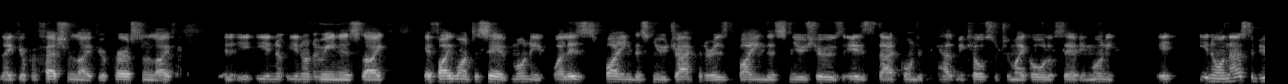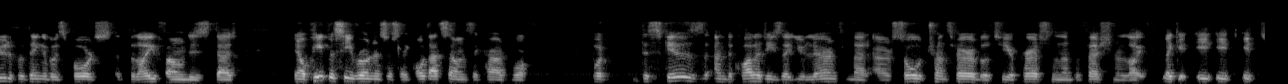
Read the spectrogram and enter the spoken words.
like your professional life your personal life. You, you know you know what i mean? It's like if I want to save money, well, is buying this new jacket or is buying this new shoes, is that going to help me closer to my goal of saving money? It, you know, and that's the beautiful thing about sports that I found is that, you know, people see running as just like, oh, that sounds like hard work. But the skills and the qualities that you learn from that are so transferable to your personal and professional life. Like it, it, it, it,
